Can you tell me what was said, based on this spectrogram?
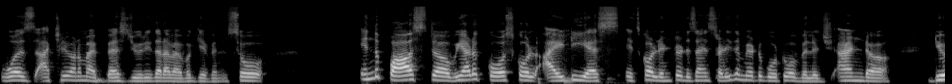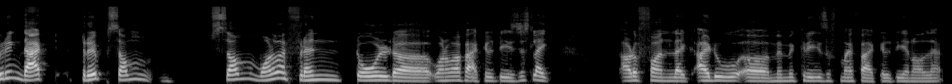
was actually one of my best jury that I've ever given. So in the past uh, we had a course called ids it's called inter design studies and we had to go to a village. And uh, during that trip some some one of my friend told uh, one of my faculties just like out of fun like i do uh, mimicries of my faculty and all that.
